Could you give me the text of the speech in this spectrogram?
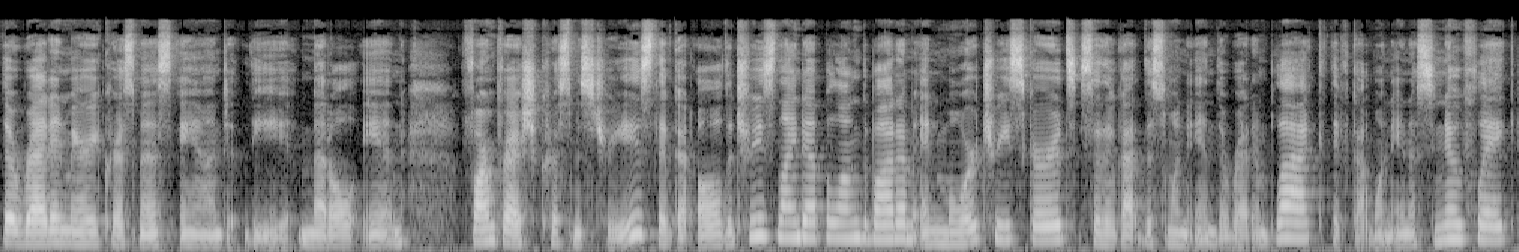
the red and Merry Christmas and the metal in Farm Fresh Christmas trees. They've got all the trees lined up along the bottom and more tree skirts. So they've got this one in the red and black. They've got one in a snowflake.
